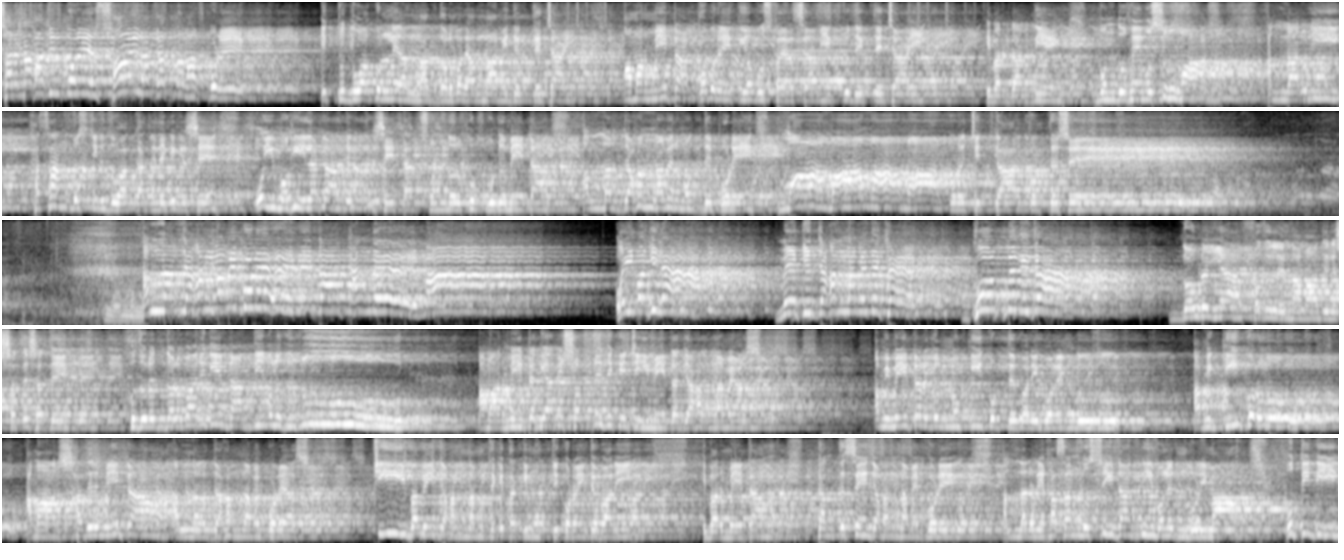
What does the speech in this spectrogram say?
এসার নামাজের পরে ছয় রাকাত নামাজ পড়ে। একটু দোয়া করলে আল্লাহর দরবারে আল্লাহ আমি দেখতে চাই। আমার মেয়েটা কবরে কি অবস্থায় আছে আমি একটু দেখতে চাই। এবার ডাক দিয়ে, বন্ধু হয়ে মুসলমান, আল্লাহর হাসান বস্তির দোয়া কাজে লেগে গেছে। ওই মহিলাটা দেখতেছে তার সুন্দর ফুটফুটে মেয়েটা আল্লাহর জাহান নামের মধ্যে পড়ে। মা মা করে চিৎকার করতেছে। আল্লাহ মা, ওই মহিলা দৌড়াইয়া ফজরের নামাজের সাথে সাথে হুজুরের দরবারে গিয়ে ডাক দিয়ে বলে, হুজুর আমার মেয়েটাকে আমি স্বপ্নে দেখেছি, মেয়েটা জাহান নামে আস আমি মেয়েটার জন্য কি করতে পারি বলেন আমি কি করব? আমার সাদের মেয়েটা আল্লাহর জাহান নামে পড়ে আসে কীভাবে জাহান নাম থেকে তাকে মুক্তি করাইতে পারি? এবার মেয়েটা কাঁদতেছে জাহান নামে পড়ে। আল্লাহর হাসান বসরি ডাক বলেন, বুড়িমা, প্রতিদিন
